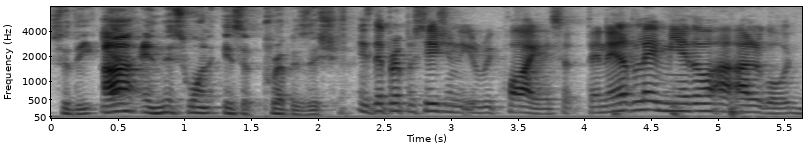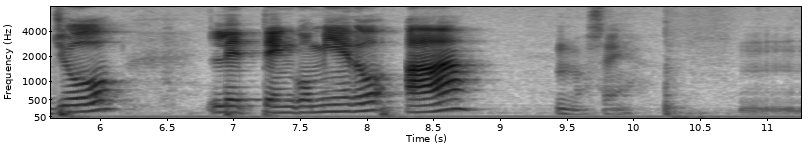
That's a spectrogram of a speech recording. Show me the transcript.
So the Yeah. a in this one is a preposition. is the preposition it requires. Tenerle miedo a algo. Yo le tengo miedo a. No sé. Mm,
